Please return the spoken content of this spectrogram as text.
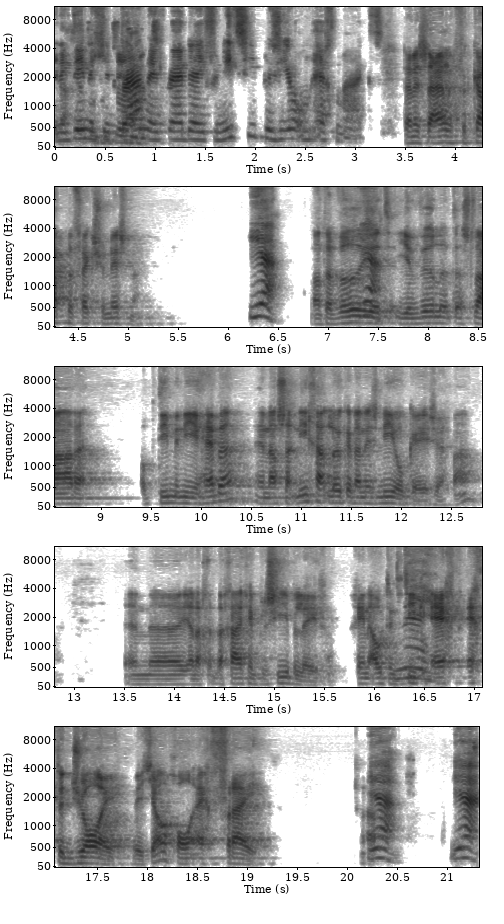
En ik denk dat je daarmee per definitie plezier onecht maakt. Dan is het eigenlijk verkapt perfectionisme. Ja. Want dan wil je het, je wil het als het ware op die manier hebben. En als dat niet gaat lukken, dan is het niet oké, zeg maar. En uh, ja, dan, dan, ga je geen plezier beleven. Geen authentiek, nee. echt, echte joy. Weet je wel? Gewoon echt vrij. Ja, ja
